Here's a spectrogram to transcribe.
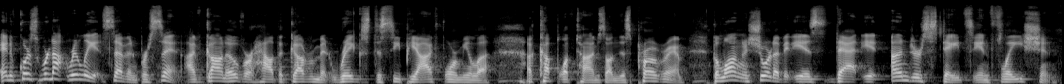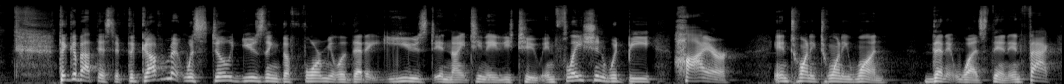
And of course, we're not really at 7%. I've gone over how the government rigs the CPI formula a couple of times on this program. The long and short of it is that it understates inflation. Think about this if the government was still using the formula that it used in 1982, inflation would be higher in 2021 than it was then. In fact,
